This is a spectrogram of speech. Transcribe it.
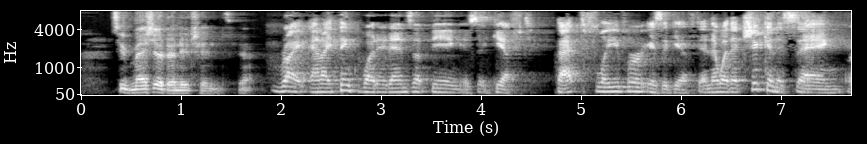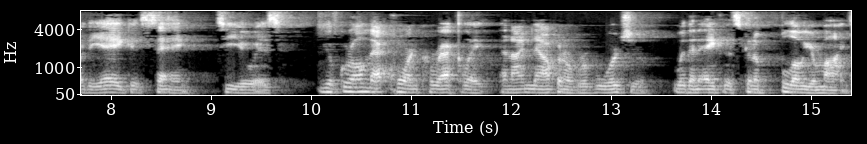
to measure the nutrients. Yeah. Right. And I think what it ends up being is a gift that flavor is a gift. And then what that chicken is saying or the egg is saying to you is you've grown that corn correctly and I'm now going to reward you with an egg that's going to blow your mind.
